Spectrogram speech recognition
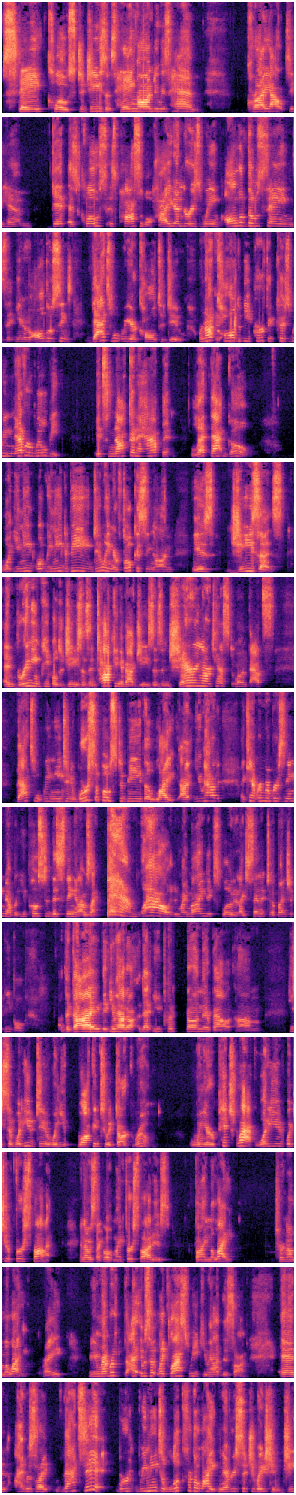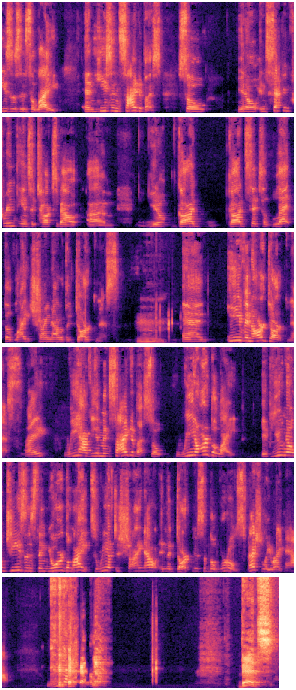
stay close to Jesus, hang on to his hem, cry out to him, get as close as possible, hide under his wing. All of those sayings that, you know, all those things. That's what we are called to do. We're not called to be perfect because we never will be. It's not going to happen. Let that go what you need what we need to be doing or focusing on is jesus and bringing people to jesus and talking about jesus and sharing our testimony. That's that's what we need to do. We're supposed to be the light. Uh, you had i can't remember his name now but you posted this thing and i was like bam wow and my mind exploded. I sent it to a bunch of people. The guy that you had uh, that you put on there about um, he said what do you do when you walk into a dark room when you're pitch black, what do you what's your first thought? And I was like, oh, my first thought is find the light, turn on the light, right? You remember it was like last week you had this on. And I was like, that's it. We're we need to look for the light in every situation. Jesus is the light and he's inside of us. So, you know, in Second Corinthians it talks about um, you know, God God said to let the light shine out of the darkness. Mm. And even our darkness, right? We have him inside of us. So we are the light. If you know Jesus, then you're the light. So we have to shine out in the darkness of the world, especially right now. that's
